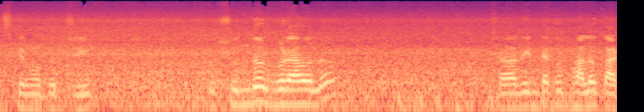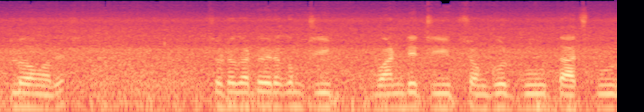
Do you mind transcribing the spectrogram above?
আজকের মতো ট্রিপ খুব সুন্দর ঘোরা হলো। সারাদিনটা খুব ভালো কাটলো আমাদের। ছোটোখাটো এরকম trip one day trip Shankarpur, Tajpur,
